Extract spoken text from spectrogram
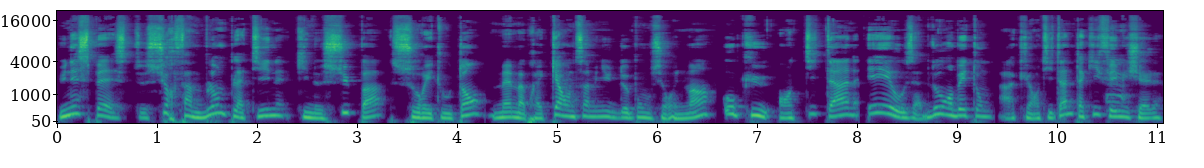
une espèce de surfemme blonde platine qui ne sue pas, sourit tout le temps, même après 45 minutes de pompe sur une main, au cul en titane et aux abdos en béton. Ah, cul en titane, t'as kiffé Michel.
